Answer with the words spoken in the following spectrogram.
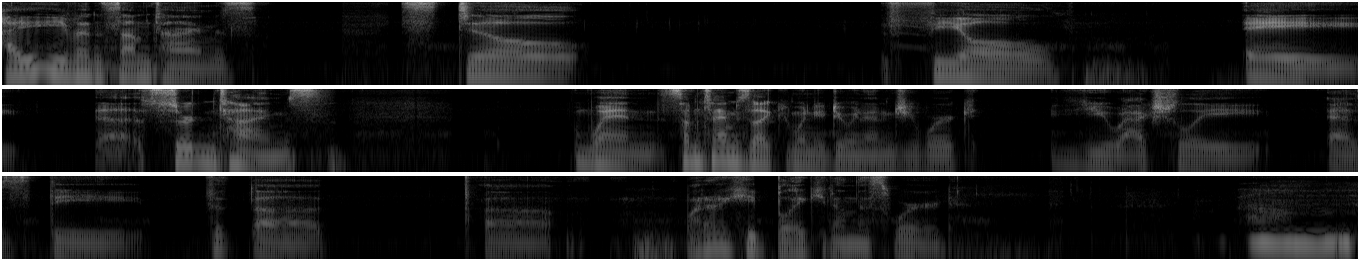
I even sometimes still feel a uh, certain times when sometimes like when you're doing energy work you actually as the uh, uh, why do I keep blanking on this word? Um,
